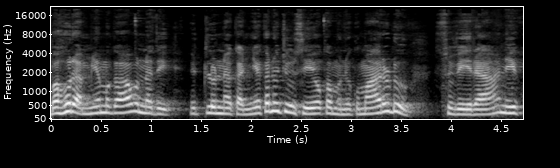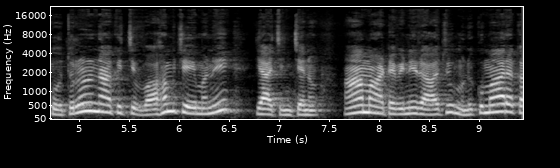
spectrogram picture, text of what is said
బహురమ్యముగా ఉన్నది. ఇట్లున్న కన్యకను చూసి ఒక మునుకుమారుడు సువీర నీ కూతురును నాకిచ్చి వివాహం చేయమని యాచించెను. ఆ మాట విని రాజు మునుకుమారక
